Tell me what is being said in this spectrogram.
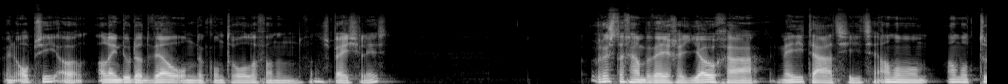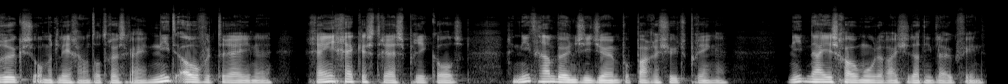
een optie. Alleen doe dat wel onder controle van een, van een specialist rustig gaan bewegen, yoga, meditatie. Het zijn allemaal, allemaal trucs om het lichaam tot rust te krijgen. Niet overtrainen, geen gekke stressprikkels, niet gaan bungee jumpen, parachute springen. Niet naar je schoonmoeder als je dat niet leuk vindt.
